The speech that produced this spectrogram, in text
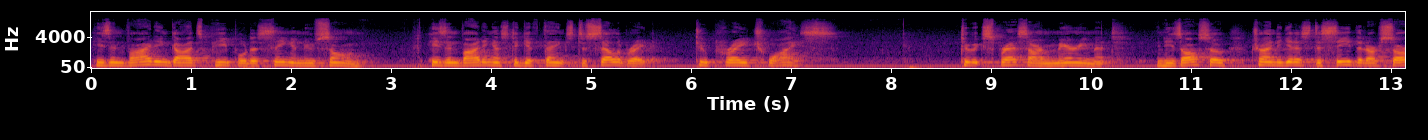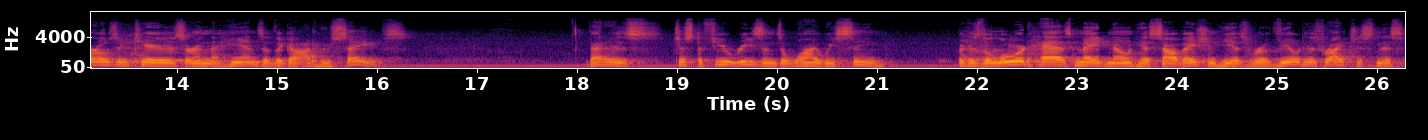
he's inviting God's people to sing a new song. He's inviting us to give thanks, to celebrate, to pray twice, to express our merriment. And he's also trying to get us to see that our sorrows and cares are in the hands of the God who saves. That is just a few reasons of why we sing because the Lord has made known his salvation. He has revealed his righteousness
